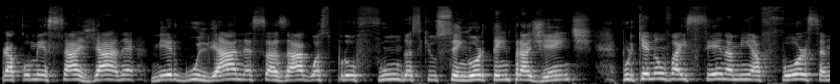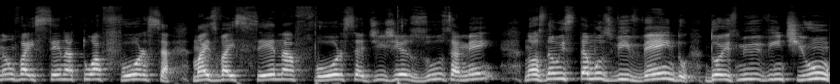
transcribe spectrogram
para começar já, né, mergulhar nessas águas profundas que o Senhor tem pra gente, porque não vai ser na minha força, não vai ser na tua força, mas vai ser na força de Jesus. Amém? Nós não estamos vivendo 2021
